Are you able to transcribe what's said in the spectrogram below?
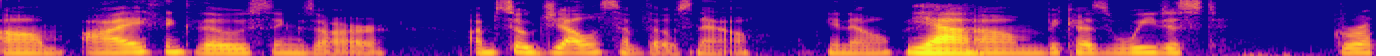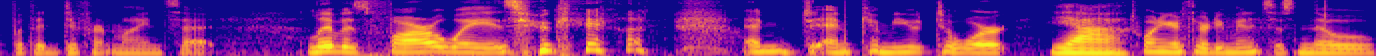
Um, I think those things are. I'm so jealous of those now. You know, Yeah. um, because we just grew up with a different mindset. Live as far away as you can, and and commute to work. yeah. Twenty or thirty minutes is no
